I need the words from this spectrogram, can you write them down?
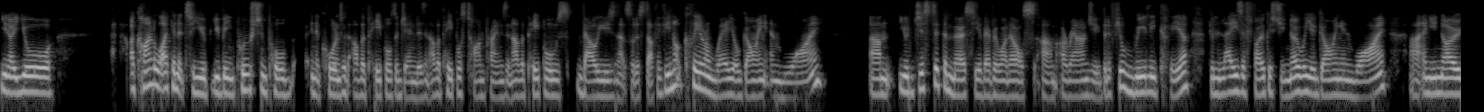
you know you're I kind of liken it to you you being pushed and pulled in accordance with other people's agendas and other people's timeframes and other people's values and that sort of stuff. If you're not clear on where you're going and why, um, you're just at the mercy of everyone else um, around you. But if you're really clear, if you're laser focused, you know where you're going and why, uh, and you know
